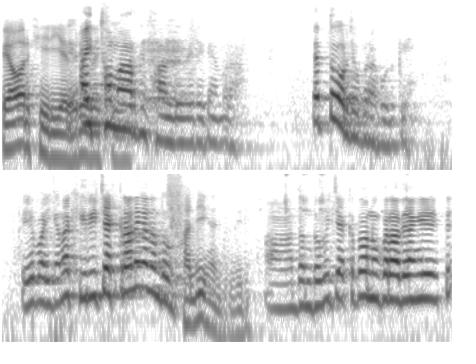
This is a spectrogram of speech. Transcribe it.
ਪਿਓਰ ਖੀਰੀ ਆ ਵੀਰੇ ਇੱਥੋਂ ਮਾਰਦੀ ਥਾਲ ਲੈਵੇ ਤੇ ਕੈਮਰਾ ਤੇ ਤੋਰ ਚੋਪਰਾ ਖੋਲ ਕੇ। ਇਹ ਬਾਈ ਕਹਿੰਦਾ ਖੀਰੀ ਚੈੱਕ ਕਰਾ ਦੇਗਾ ਦੰਦੋ? ਹਾਂਜੀ ਹਾਂਜੀ ਵੀਰੇ। ਆ ਦੰਦੋ ਵੀ ਚੈੱਕ ਤੁਹਾਨੂੰ ਕਰਾ ਦਿਆਂਗੇ। ਤੇ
